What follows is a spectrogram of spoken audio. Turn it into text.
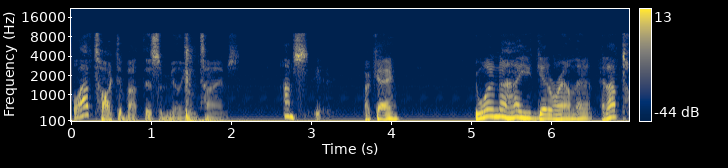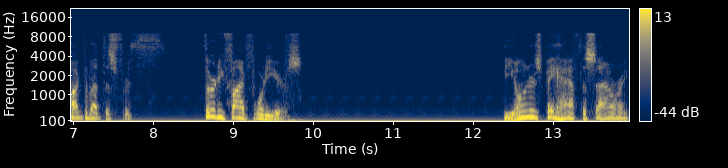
Well, I've talked about this a million times. I'm okay. You want to know how you'd get around that? And I've talked about this for th- 35, 40 years. The owners pay half the salary.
